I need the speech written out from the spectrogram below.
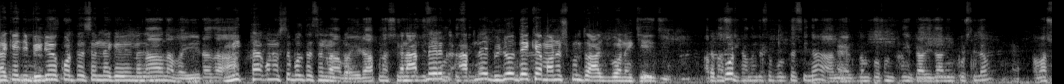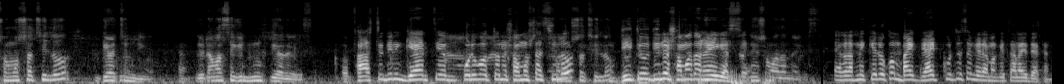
নাকি যে ভিডিও করতেছেন নাকি মানে না না ভাই এটা মিথ্যা কোনো কিছু বলতেছেন না ভাই এটা আপনার আপনার আপনার ভিডিও দেখে মানুষ কিন্তু আসব নাকি জি আপনার শেখানো কিছু বলতেছি না। আমি হ্যাঁ। একদম প্রথম দিনে গাড়ি রানিং করছিলাম। আমার সমস্যা ছিল গিয়ার চেঞ্জিং হ্যাঁ। যেটা আমার সেকেন্ড দিন ক্লিয়ার হয়ে গেছে। ফার্স্ট দিন গ্যার পরিবর্তনের সমস্যা ছিল। ছিল। দ্বিতীয় দিনে সমাধান হয়ে গেছে। সমাধান হয়ে গেছে। এখন আপনি কীরকম বাইক রাইড করতেছেন এটা আমাকে চালাই দেখান।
